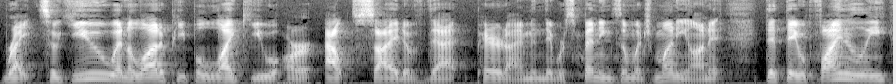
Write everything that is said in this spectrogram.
Right. So you and a lot of people like you are outside of that paradigm and they were spending so much money on it that they finally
